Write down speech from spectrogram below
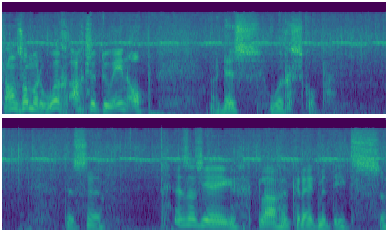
Dan sommer hoog agtertoe en op. Nou dis hoogskop. Dis uh dis as jy klaar gekry het met iets so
